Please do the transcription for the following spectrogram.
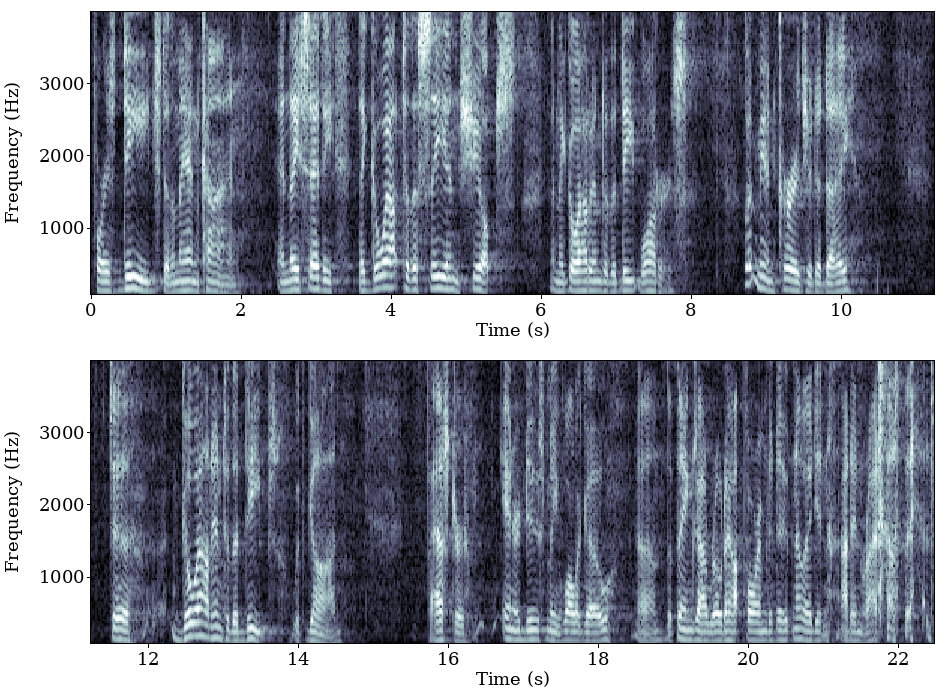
for his deeds to the mankind. And they said, he, They go out to the sea in ships, and they go out into the deep waters. Let me encourage you today to go out into the deeps with God. Pastor introduced me a while ago, um, the things I wrote out for him to do. No, I didn't. I didn't write out that.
